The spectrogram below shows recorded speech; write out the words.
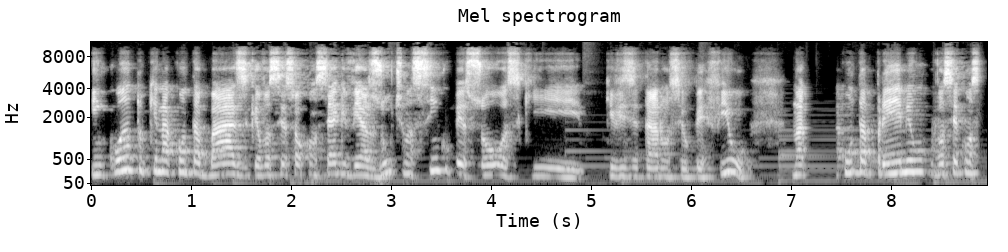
Enquanto que na conta básica você só consegue ver as últimas cinco pessoas que, que visitaram o seu perfil, na conta premium você consegue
